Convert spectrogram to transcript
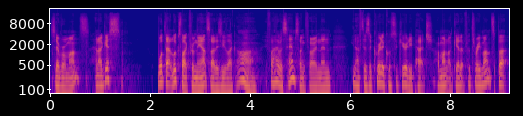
several months. And I guess what that looks like from the outside is you're like, oh, if I have a Samsung phone, then you know if there's a critical security patch, I might not get it for three months. But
